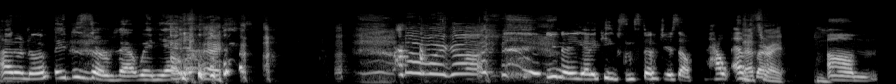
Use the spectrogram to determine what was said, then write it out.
I don't know if they deserve that win yet. Okay. oh my god. you know, you got to keep some stuff to yourself. However, That's right. um,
